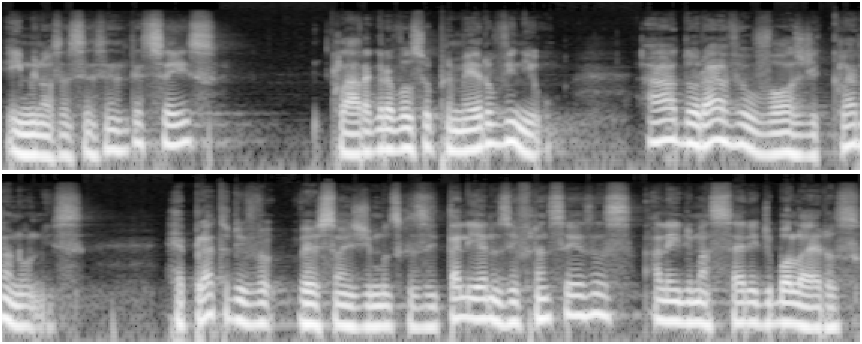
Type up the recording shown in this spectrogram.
Em 1966, Clara gravou seu primeiro vinil, A Adorável Voz de Clara Nunes, repleto de versões de músicas italianas e francesas, além de uma série de boleros.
